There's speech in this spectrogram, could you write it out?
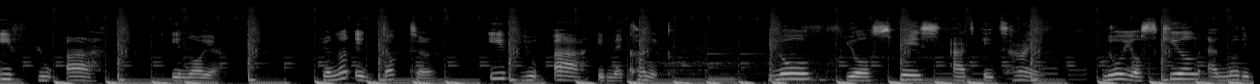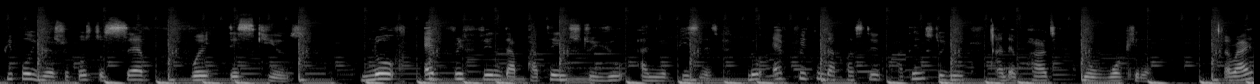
if you are a lawyer. You're not a doctor if you are a mechanic. Know your space at a time. Know your skill and know the people you're supposed to serve with these skills. Know everything that pertains to you and your business. Know everything that pertains to you and the part you're working on. All right?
